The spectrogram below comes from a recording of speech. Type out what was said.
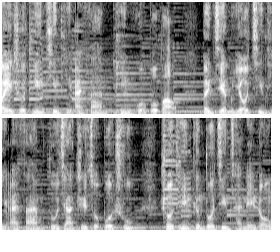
欢迎收听蜻蜓 FM 苹果播报，本节目由蜻蜓 FM 独家制作播出。收听更多精彩内容，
